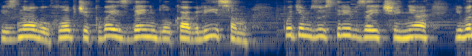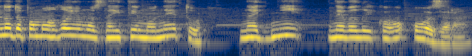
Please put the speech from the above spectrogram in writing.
І знову хлопчик весь день блукав лісом, потім зустрів зайченя, і воно допомогло йому знайти монету на дні невеликого озера.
